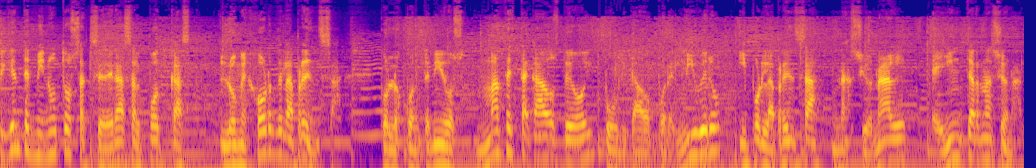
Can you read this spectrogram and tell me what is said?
siguientes minutos accederás al podcast Lo mejor de la prensa, con los contenidos más destacados de hoy publicados por el libro y por la prensa nacional e internacional.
